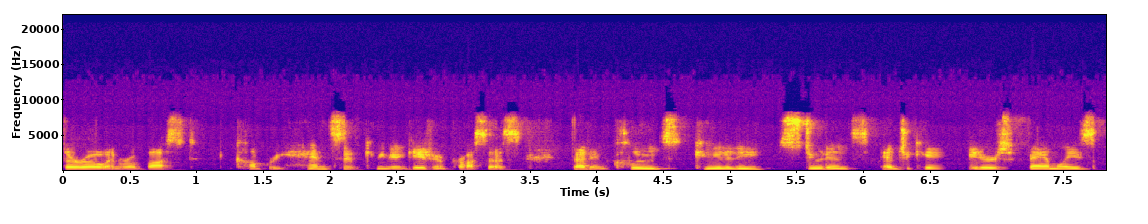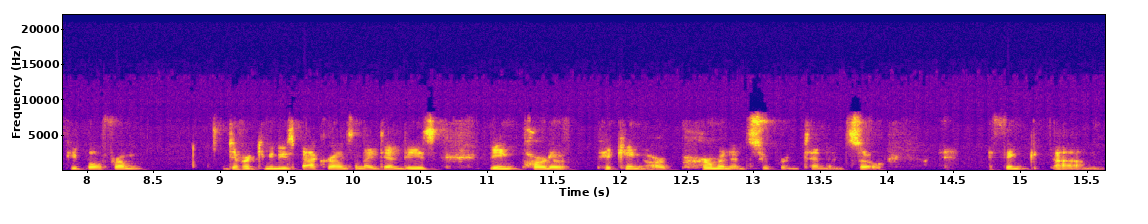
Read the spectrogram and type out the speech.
thorough and robust, comprehensive community engagement process that includes community, students, educators, families, people from different communities, backgrounds, and identities being part of picking our permanent superintendent. So I think um,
